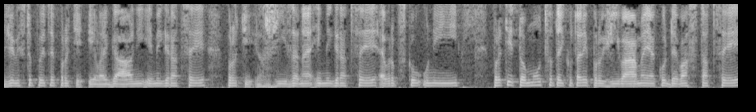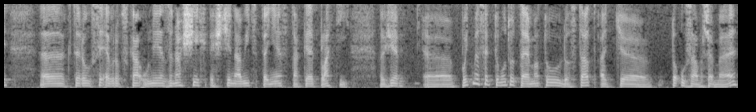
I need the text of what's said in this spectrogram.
že vystupujete proti ilegální imigraci, proti řízené imigraci Evropskou unii, proti tomu, co teď tady prožíváme jako devastaci, eh, kterou si Evropská unie z našich ještě navíc peněz také platí. Takže eh, pojďme se k tomuto tématu dostat, ať eh, to uzavřeme,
